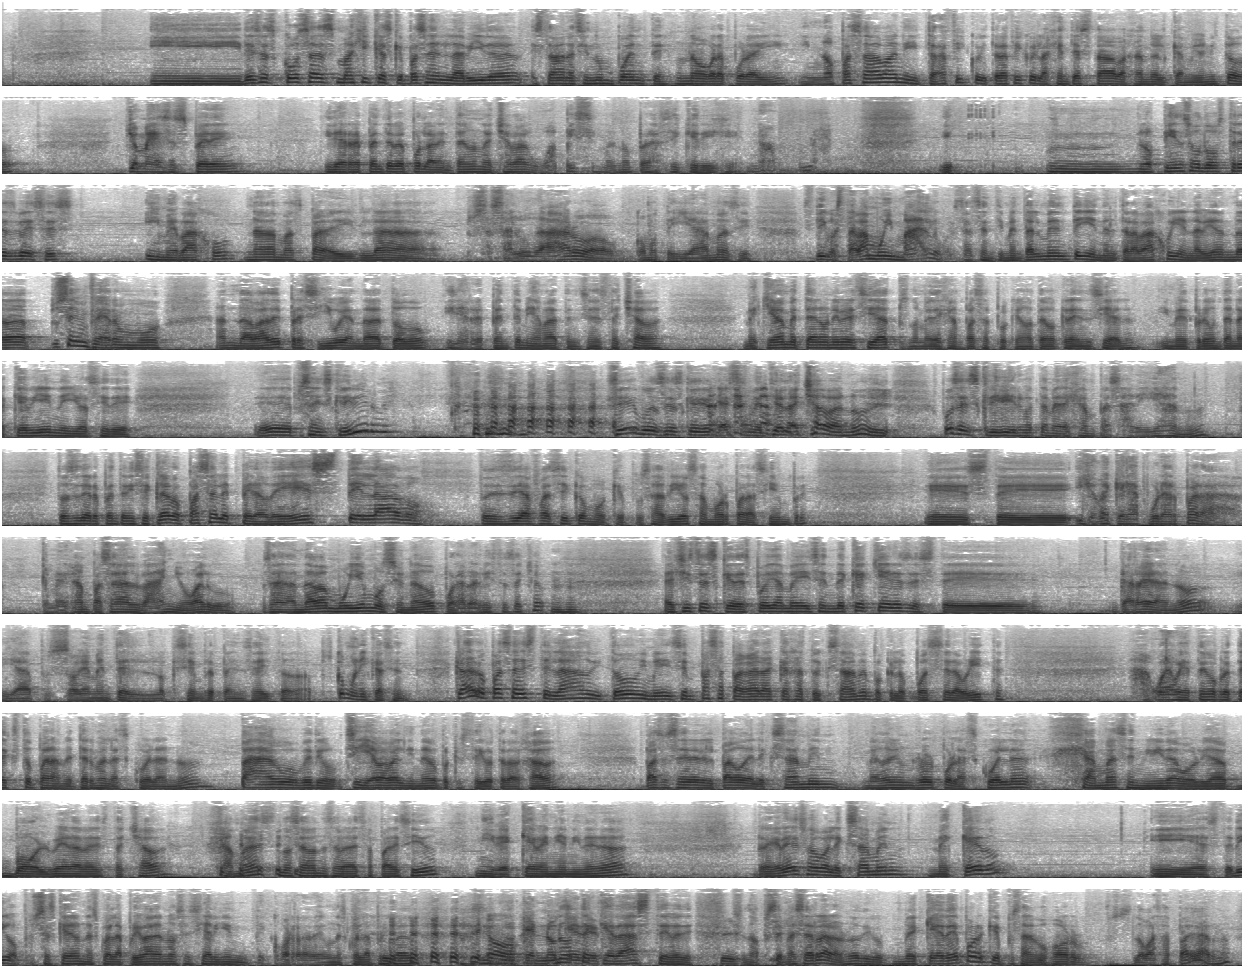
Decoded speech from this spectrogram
Y de esas cosas mágicas que pasan en la vida, estaban haciendo un puente, una obra por ahí, y no pasaban, y tráfico y tráfico, y la gente estaba bajando el camión y todo. Yo me desesperé, y de repente veo por la ventana una chava guapísima, ¿no? Pero así que dije, no. Y, mm, lo pienso dos, tres veces, y me bajo nada más para irla pues, a saludar o a, cómo te llamas. Y, digo, estaba muy mal, o sea, sentimentalmente y en el trabajo y en la vida andaba pues enfermo, andaba depresivo y andaba todo. Y de repente me llama la atención esta chava. Me quiero meter a la universidad, pues no me dejan pasar porque no tengo credencial. Y me preguntan, ¿a qué viene? Y yo así de, "Eh, pues a inscribirme. sí, pues es que ya se metió la chava, ¿no? Y, pues a inscribirme, te me dejan pasar y ya, ¿no? Entonces de repente me dice, claro, pásale, pero de este lado. Entonces ya fue así como que, pues adiós, amor para siempre. Este, y yo me quería apurar para que me dejan pasar al baño o algo. O sea, andaba muy emocionado por haber visto a esa chava. El chiste es que después ya me dicen, ¿de qué quieres este carrera, no? Y ya, pues obviamente lo que siempre pensé y todo, pues comunicación. Claro, pasa de este lado y todo, y me dicen, pasa a pagar a caja tu examen porque lo puedes hacer ahorita. Ah, huevo, ya tengo pretexto para meterme a la escuela, ¿no? Pago, digo, sí llevaba el dinero porque, te digo, trabajaba. Paso a hacer el pago del examen, me doy un rol por la escuela. Jamás en mi vida volví a volver a ver a esta chava. Jamás, no sé dónde se había desaparecido, ni de qué venía, ni de nada. Regreso, hago el examen, me quedo. Y este, digo, pues es que era una escuela privada, no sé si alguien te corra de una escuela privada. Como que no te quedaste. No, pues se me hace raro, ¿no? Digo, me quedé porque pues a lo mejor pues, lo vas a pagar, ¿no?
